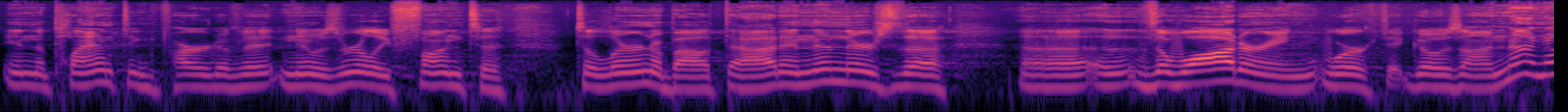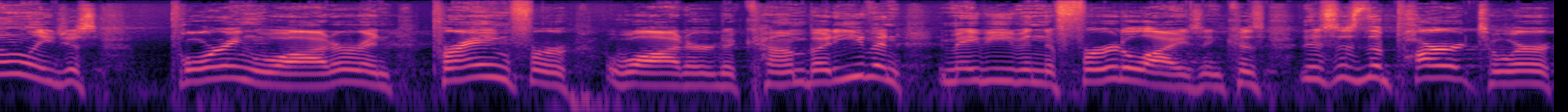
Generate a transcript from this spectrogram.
in the planting part of it. And it was really fun to, to learn about that. And then there's the, uh, the watering work that goes on. Not, not only just pouring water and praying for water to come, but even maybe even the fertilizing, because this is the part to where,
